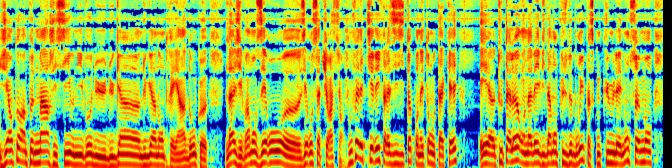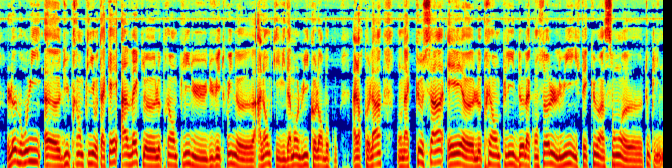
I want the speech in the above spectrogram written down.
J'ai encore un peu de marge ici au niveau du, gain du gain d'entrée. Hein. Donc euh, là, j'ai vraiment zéro euh, zéro saturation. Je vous fais les petits riffs à la ZZ Top en étant au taquet. Et euh, tout à l'heure, on avait évidemment plus de bruit parce qu'on cumulait non seulement le bruit du préampli au taquet avec le, préampli du, du V-Twin à lampe qui évidemment lui colore beaucoup. Alors que là, on a que ça et le préampli de la console, lui, il fait que un son tout clean.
